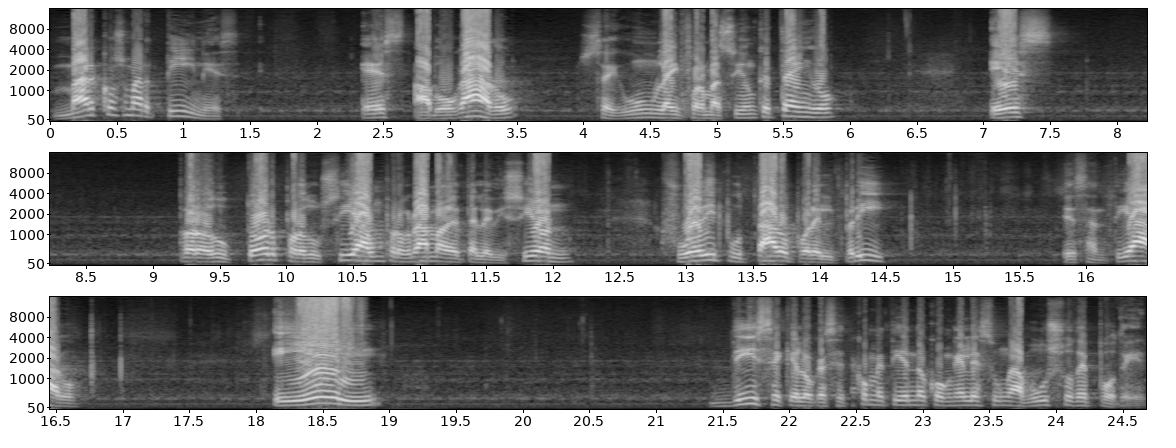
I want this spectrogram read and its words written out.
Marcos Martínez es abogado, según la información que tengo, es productor, producía un programa de televisión, fue diputado por el PRI de Santiago, y él dice que lo que se está cometiendo con él es un abuso de poder.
